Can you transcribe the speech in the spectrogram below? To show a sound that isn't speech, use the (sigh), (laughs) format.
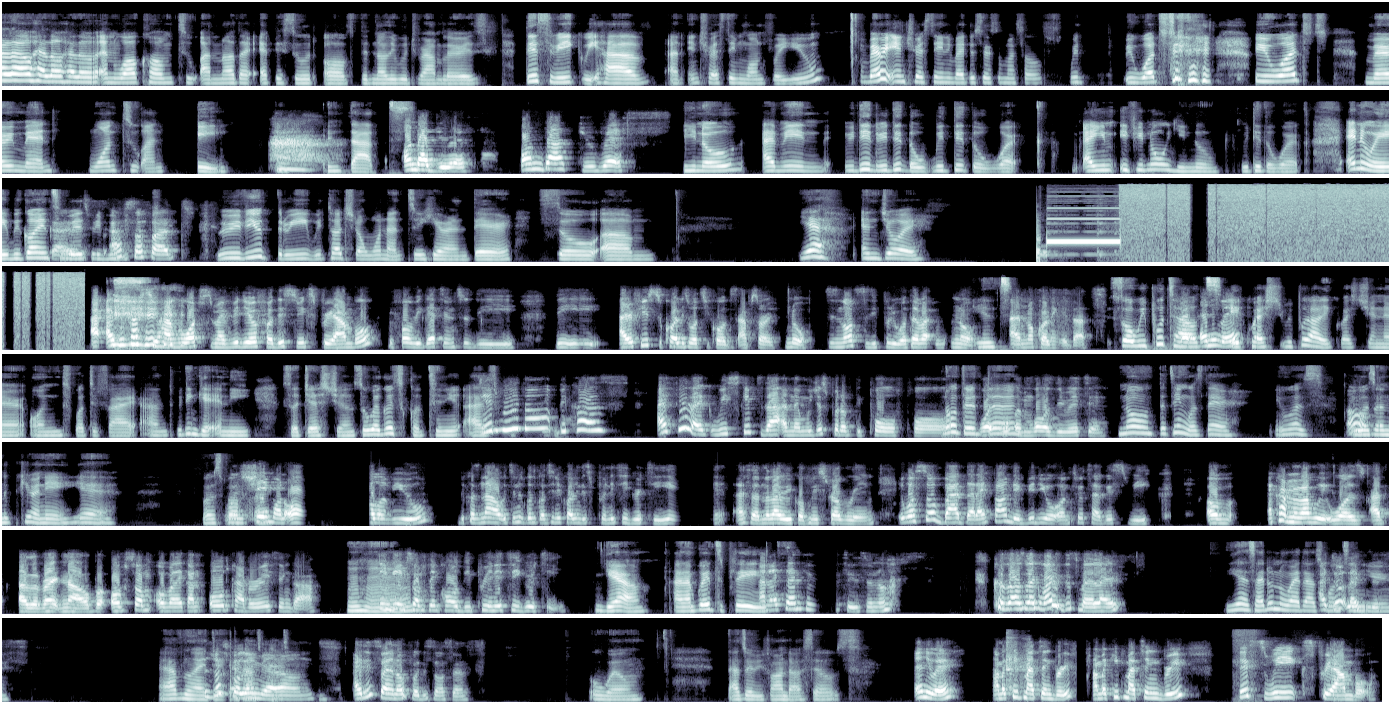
Hello, hello, hello, and welcome to another episode of the Nollywood Ramblers. This week we have an interesting one for you. Very interesting, if I do say so myself. We we watched (laughs) we watched Merry Men one, two, and three. (sighs) In that, Under duress. Under duress. you know, I mean, we did we did the we did the work. And you, if you know, you know, we did the work. Anyway, we got into Guys, it. We I've suffered. we reviewed three. We touched on one and two here and there. So um yeah, enjoy. I, I trust you have (laughs) watched my video for this week's preamble before we get into the the I refuse to call it what you call this. I'm sorry. No, it is not the pre whatever. No, It's, I'm not calling it that. so we put out a anyway, question we put out a questionnaire on Spotify and we didn't get any suggestions. So we're going to continue as did we though? Because I feel like we skipped that and then we just put up the poll no for the what the um, what was the rating? no the thing was there. It was it was Oh, on the Q&A, yeah, well, shame on all, all of you because now it's going to continue calling this pretty gritty as another week of me struggling. It was so bad that I found a video on Twitter this week of I can't remember who it was at, as of right now, but of some of like an old cabaret singer singing Mm-hmm. something called the Pretty Gritty, Yeah. And I'm going to play and. I sent it to you know (laughs) because I was like, why is this my life? Yes, I don't know why that's I don't like this. you. I have no idea. It's just following me around. I didn't sign up for this nonsense. Oh well, that's where we found ourselves. Anyway, I'm gonna keep my thing brief. I'm gonna keep my thing brief. This week's preamble.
